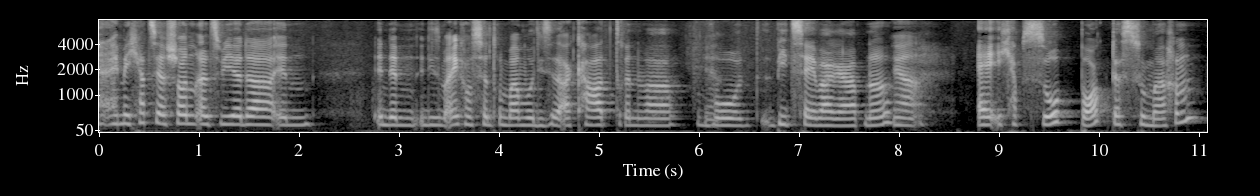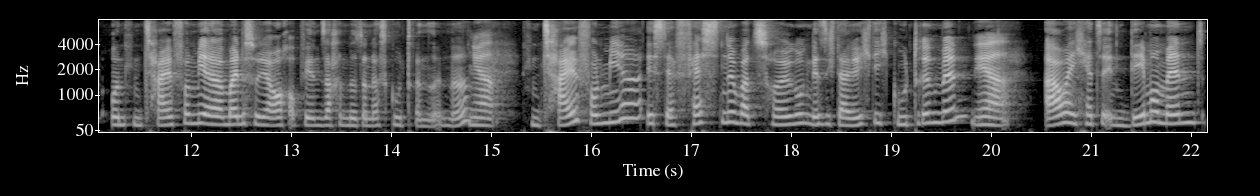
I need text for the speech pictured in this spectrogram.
Ja, ey, mich hat's ja schon, als wir da in, in, dem, in diesem Einkaufszentrum waren, wo diese Arcade drin war, Ja. wo Beat Saber gab, ne? Ja. Ey, ich hab so Bock, das zu machen. Und ein Teil von mir, da meintest du ja auch, ob wir in Sachen besonders gut drin sind, ne? Ja. Ein Teil von mir ist der festen Überzeugung, dass ich da richtig gut drin bin. Ja. Aber ich hätte in dem Moment,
